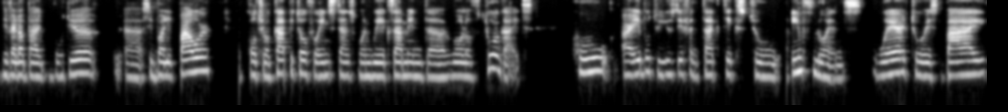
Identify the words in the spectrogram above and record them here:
developed by Bourdieu, uh, symbolic power, cultural capital, for instance, when we examine the role of tour guides who are able to use different tactics to influence where tourists buy,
